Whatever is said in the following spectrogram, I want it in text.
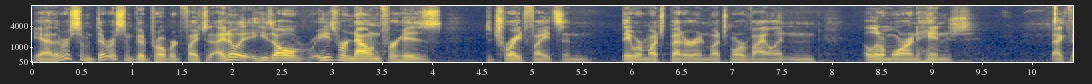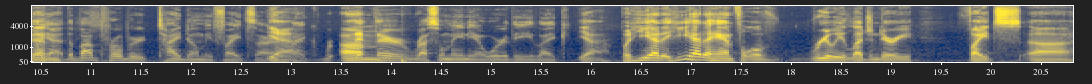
Yeah, there were some there were some good Probert fights. I know he's all he's renowned for his Detroit fights, and they were much better and much more violent and a little more unhinged back Oh, then. yeah, the Bob Probert Ty Domi fights are Yeah. like r- Um, they're WrestleMania worthy. Like Yeah, but he had a, he had a handful of really legendary fights uh,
